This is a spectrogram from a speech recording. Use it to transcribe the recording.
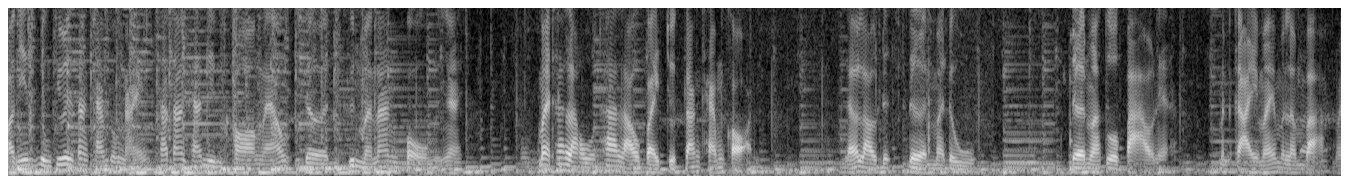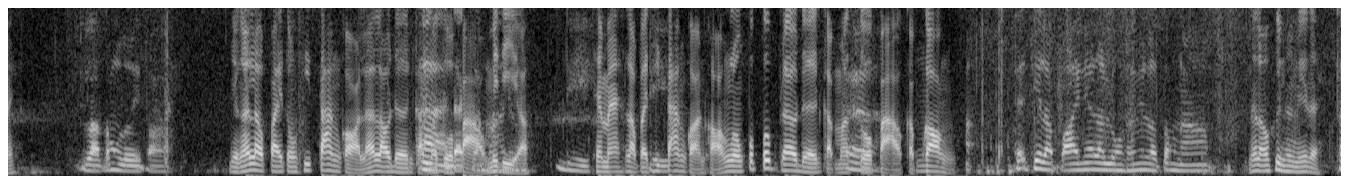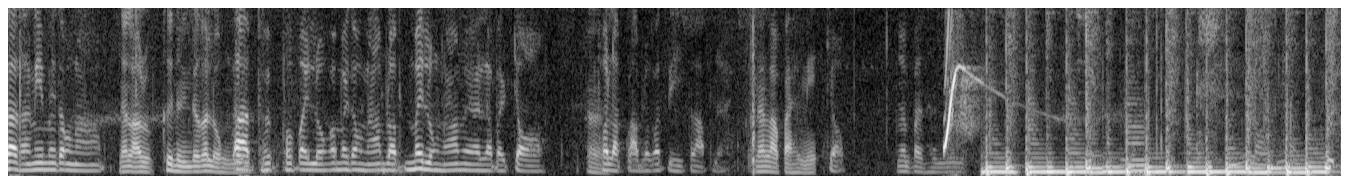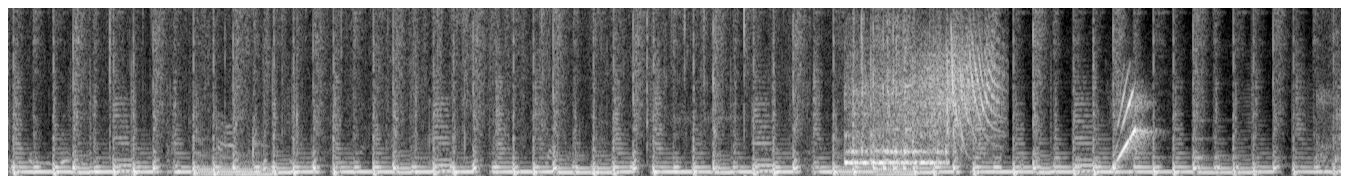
ตอนนี้ลุงคิดว่าจะตั้งแคมป์ตรงไหน ถ้าตั้งแคมป์ริมคลองแล้วเดินขึ้นมานั่งโป่งหรือไง ไม่ถ้าเราถ้าเราไปจุดตั้งแคมป์ก่อน แล้วเราเดิเดินมาดู เดินมาตัวเปล่าเนี่ย มันไกลไหมมันลำบากไหมเราต้องเลยไปอย่างนั้นเราไปตรงที่ตั้งก่อนแล้วเราเดินกลับมาอ่าตัวเปล่าได้กลับมาไม่ดีเหรอดีใช่ไหมเราไปที่ดีตั้งก่อนของลงปุ๊บปุ๊บแล้วเดินกลับมาเออตัวเปล่ากับกล้อง แต่ที่เราไปเนี่ยเราลงทางนี้เราต้องน้ำแล้วเราขึ้นทางนี้เลยถ้าทางนี้ไม่ต้องน้แล้วเราขึ้นทางนี้แล้วก็ลงำถ้าพอพอไปลงก็ไม่ต้องน้ำเราไม่ลงน้ำเลยเราไปจอเออพอหลักกลับเราก็ตีกลับเลยนั่นเราไปทางนี้ จบนั่นไปทางนี้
